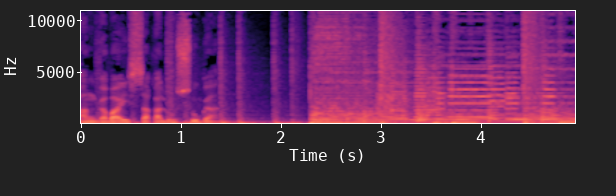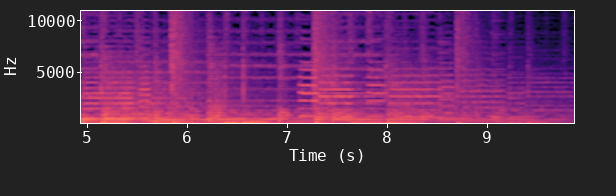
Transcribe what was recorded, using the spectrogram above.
ang gabay sa kalusugan.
